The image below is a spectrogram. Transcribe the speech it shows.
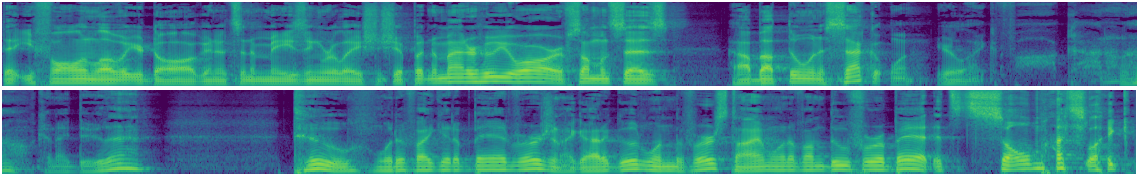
that you fall in love with your dog and it's an amazing relationship. But no matter who you are, if someone says, How about doing a second one? You're like, Fuck, I don't know. Can I do that? Two, what if I get a bad version? I got a good one the first time. What if I'm due for a bad? It's so much like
